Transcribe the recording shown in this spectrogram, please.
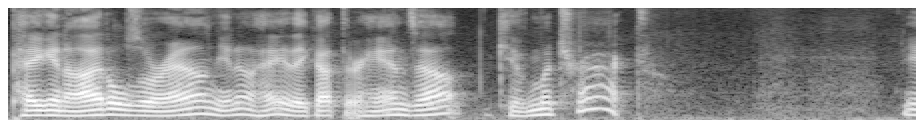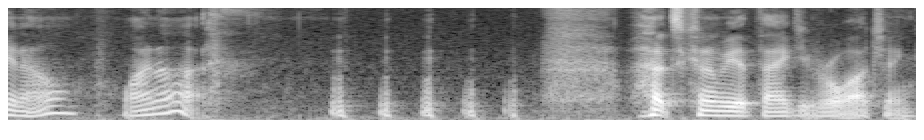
pagan idols around, you know, hey, they got their hands out, give them a tract. You know, why not? That's going to be it. Thank you for watching.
